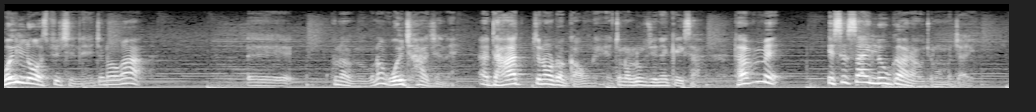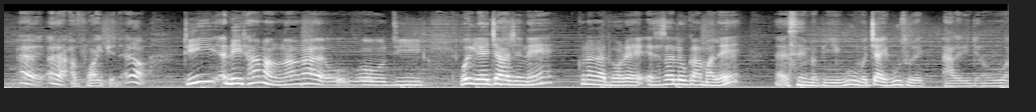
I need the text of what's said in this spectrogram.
weight loss ဖြစ်ရှင်တယ်ကျွန်တော်ကအဲခုနကပြောပေါ့နော် weight ချခြင်းတယ်အဲဒါကျွန်တော်တော့ကောင်းတယ်ကျွန်တော်လုပ်ခြင်းတဲ့ကိစ္စဒါပေမဲ့ exercise လုပ်ကြတာကိုကျွန်တော်မကြိုက်အဲအဲ့ဒါ avoid ဖြစ်တယ်အဲ့တော့ ဒီအနေထားမှာငါကဟိုဒီ weight လဲကြခြင်းတယ်ခုနကပြောတဲ့ exercise လုပ်ကြမှာလည်းအဆင်မပြေဘူးမကြိုက်ဘူးဆိုတဲ့အားလေးကျွန်တော်တို့က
